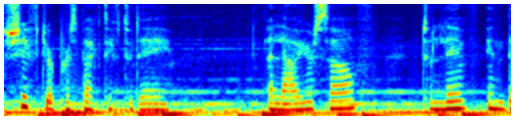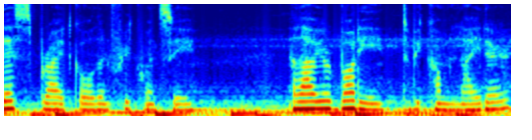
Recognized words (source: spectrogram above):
Shift your perspective today. Allow yourself to live in this bright golden frequency. Allow your body to become lighter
